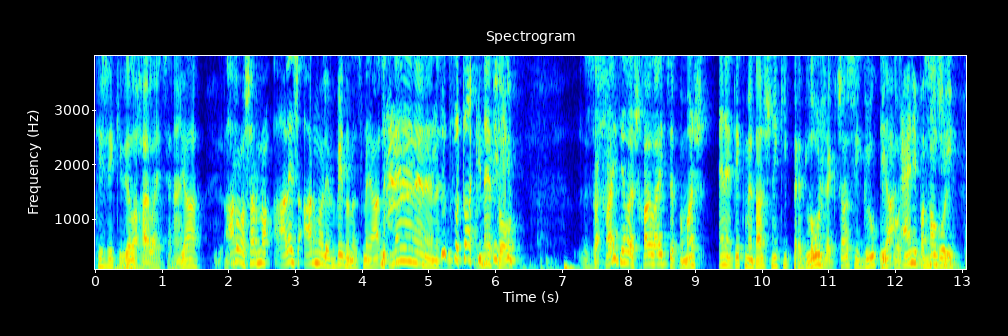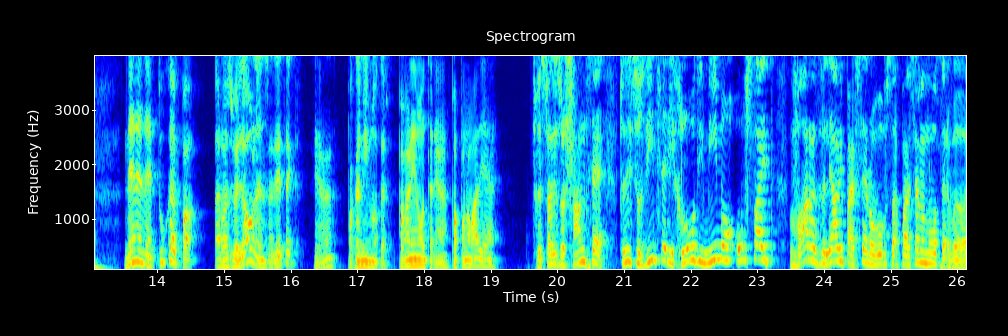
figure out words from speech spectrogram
Tisti, ki dela highlights. Ne? ja. Arlo Šarno, Aleš Arnold je vedno nasmejan. ne, ne, ne. ne, ne. Tudi po taki ne tekmi. to. Zakaj delaš highlights, pa imaš ene tekme, daš neki predložek, včasih glupi. Ja, eni pa samo goli. Ne, ne, ne, tukaj pa razveljavljen zadetek, Ja. pa ga ni noter. pa ga ni noter, ja. pa ponavadi je. Včasih so šanse, včasih so ziceri, hlodi mimo, offside, var razveljavi, pa je vseeno, offside, pa je vseeno noter v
